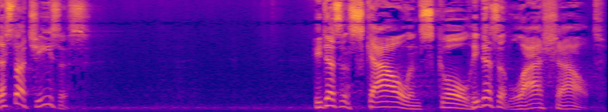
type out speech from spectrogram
That's not Jesus. He doesn't scowl and scold, he doesn't lash out.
